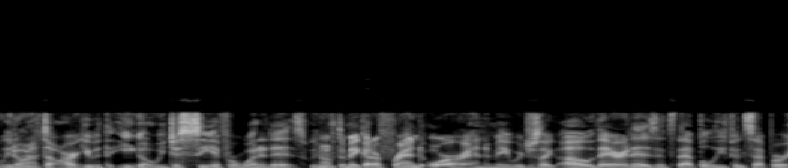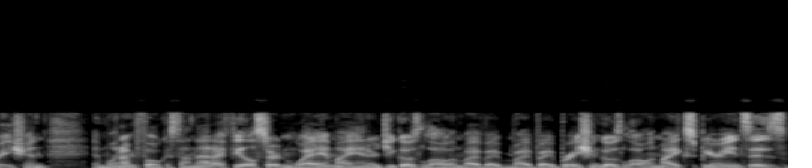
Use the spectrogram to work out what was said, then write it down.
we don't have to argue with the ego we just see it for what it is we don't have to make it our friend or our enemy we're just like oh there it is it's that belief in separation and when i'm focused on that i feel a certain way and my energy goes low and my, my vibration goes low and my experience is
